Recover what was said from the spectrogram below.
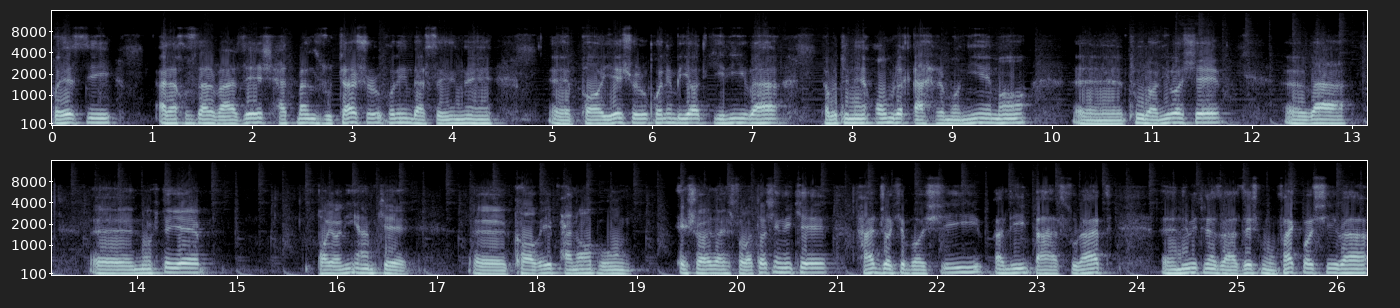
بایستی علاوه خصوص در ورزش حتما زودتر شروع کنیم در سنین پایه شروع کنیم به یادگیری و تا بتونه عمر قهرمانی ما طولانی باشه. و نکته پایانی هم که کاوه پناه به اون اشاره در صحبتاش اینه که هر جا که باشی ولی به هر صورت نمی‌تونی از ورزش منفک باشی و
